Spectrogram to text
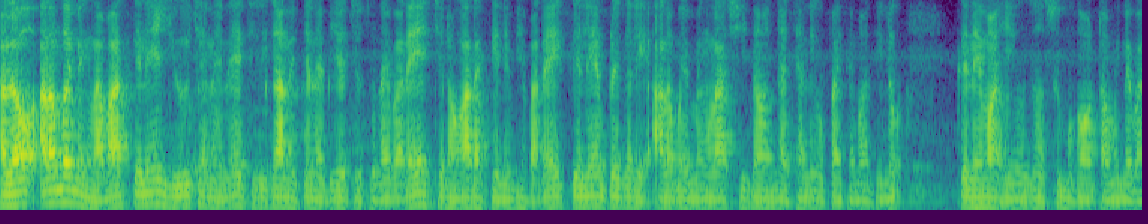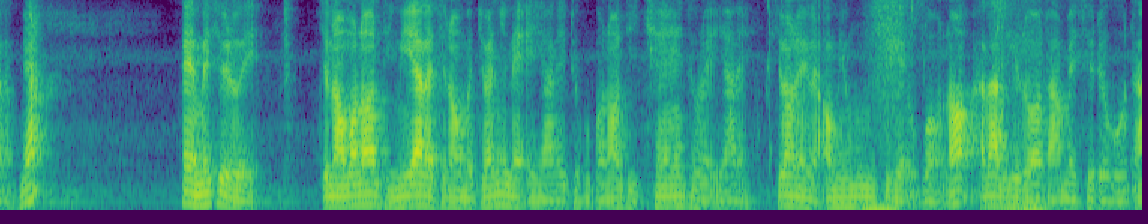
Hello အားလုံးပဲမင်္ဂလာပါ Scaling You Channel နဲ့ဒီဒီကနေပြန်လည်ပြီးကြိုဆိုလိုက်ပါတယ်ကျွန်တော်ကတော့ Scaling ဖြစ်ပါတယ် Scaling ပရိသတ်တွေအားလုံးပဲမင်္ဂလာရှိသောညချမ်းလေးကိုပိုင်ဆိုင်ပါသည်လို့ Scaling မှာရေဦးဆုံးဆုမကောင်းတောင်းပေးလိုက်ပါတယ်ခင်ဗျာအဲမိတ်ဆွေတို့ကျွန်တော်မနော်ဒီနေ့ကတော့ကျွန်တော်မကျွမ်းကျင်တဲ့အရာလေးတခုပေါ့နော်ဒီ chain ဆိုတဲ့အရာလေးကျွန်တော်နေလည်းအောင်မြင်မှုမရှိခဲ့ဘူးပေါ့နော်အဲ့ဒါလေးတော့ဒါမိတ်ဆွေတို့ကိုဒါ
